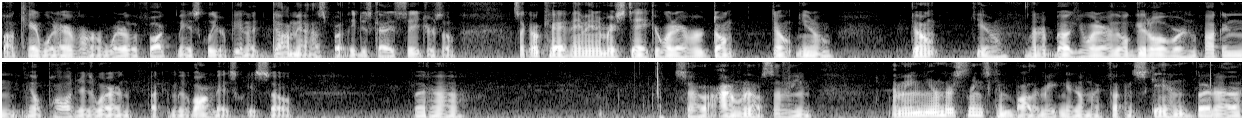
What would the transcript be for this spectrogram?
fuckhead, whatever, or whatever the fuck, basically, or being a dumbass. But they just gotta say to yourself, it's like okay, they made a mistake or whatever. Don't, don't, you know, don't, you know, let it bug you, whatever. They'll get over and fucking, you know, apologize or whatever, and fucking move on, basically. So, but uh, so I don't know. So I mean I mean, you know, there's things can bother me, can get on my fucking skin, but, uh,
